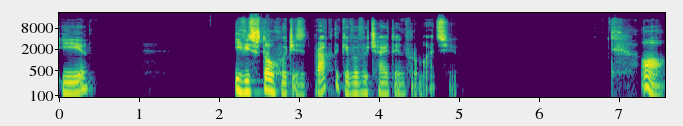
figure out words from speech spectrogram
і. І відштовхуючись від практики, ви вивчаєте інформацію. О,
